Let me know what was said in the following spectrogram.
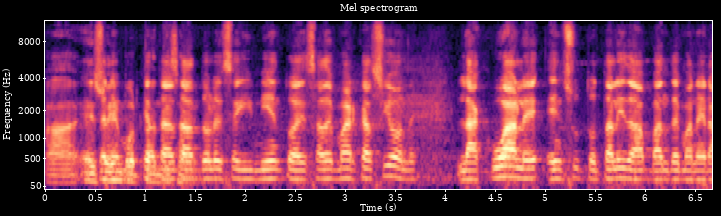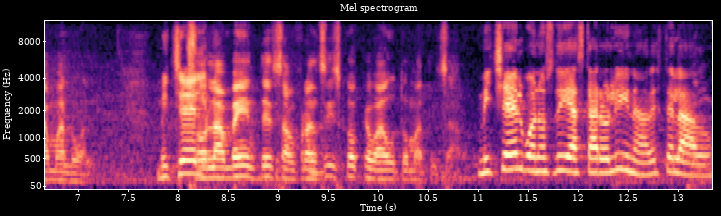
Ah, es Tenemos que estar dándole seguimiento a esas demarcaciones, las cuales en su totalidad van de manera manual. Michelle, Solamente San Francisco que va automatizado. Michelle, buenos días. Carolina, de este lado.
